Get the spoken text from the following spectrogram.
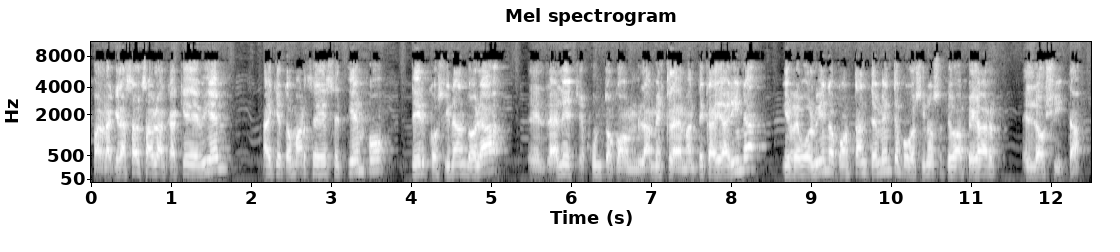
Para que la salsa blanca quede bien, hay que tomarse ese tiempo de ir cocinándola, eh, la leche junto con la mezcla de manteca y harina y revolviendo constantemente porque si no se te va a pegar en la ollita.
